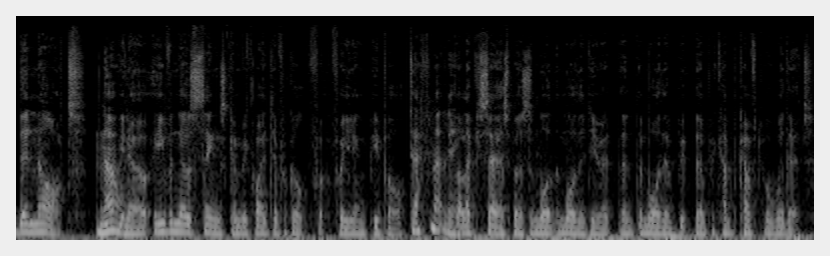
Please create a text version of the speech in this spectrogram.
They're not. No, You know, even those things can be quite difficult for, for young people. definitely, But like you say, I suppose the more the more they do it, the, the more they'll, be, they'll become comfortable with it.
